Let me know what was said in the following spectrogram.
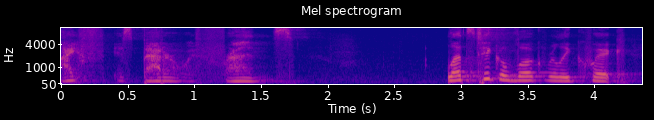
Life is better with friends. Let's take a look really quick.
